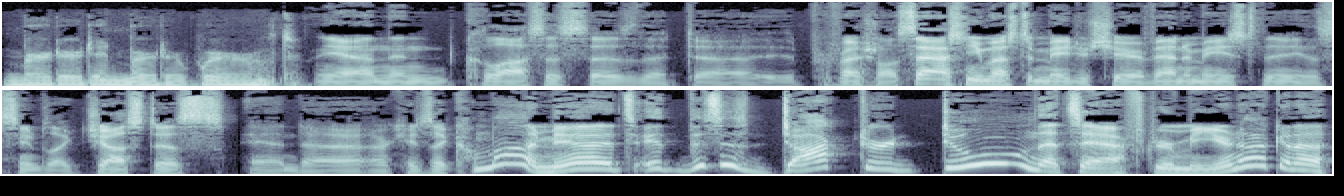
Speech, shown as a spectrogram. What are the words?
Murdered in Murder World. Yeah, and then Colossus says that uh, professional assassin, you must have made your share of enemies. This seems like justice. And uh, Arcade's like, "Come on, man! It's it. This is Doctor Doom that's after me. You're not gonna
